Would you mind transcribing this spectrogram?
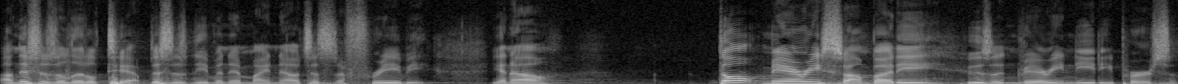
And this is a little tip. This isn't even in my notes, this is a freebie. You know, don't marry somebody who's a very needy person.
